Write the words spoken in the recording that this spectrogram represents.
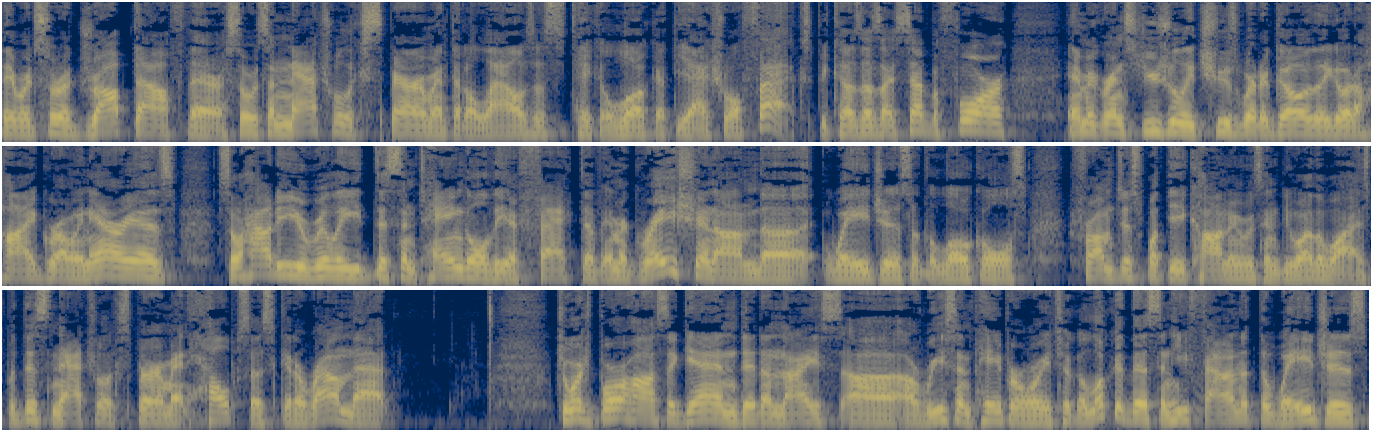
They were sort of dropped off there. So it's a natural experiment that allows us to take a look at the actual effects. Because as I said before, immigrants usually choose where to go. They go to high growing areas. So how do you really disentangle the effect of immigration on the wages of the locals from just what the economy was going to do otherwise? But this natural experiment helps us get around that George Borjas again did a nice, uh, a recent paper where he took a look at this and he found that the wages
